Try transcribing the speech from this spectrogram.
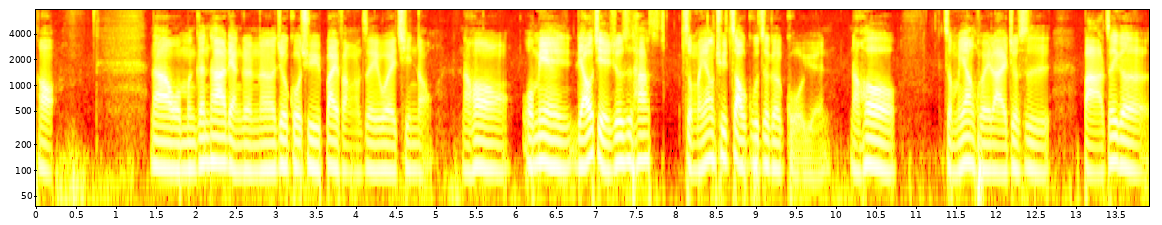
哦，那我们跟他两个人呢，就过去拜访了这一位青农。然后我们也了解，就是他怎么样去照顾这个果园，然后怎么样回来，就是把这个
